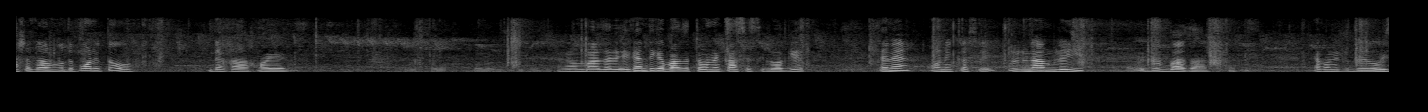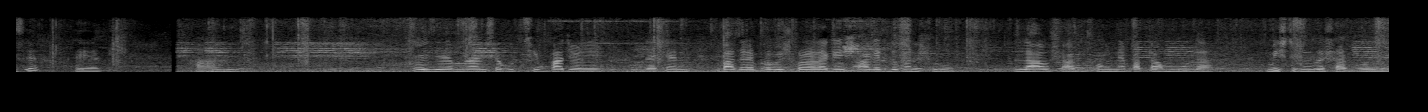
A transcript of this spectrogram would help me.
আসা যাওয়ার মধ্যে পড়ে তো, দেখা হয় আর কি। এখন বাজারে, এখান থেকে বাজারটা অনেক কাছে ছিল আগে, তাই না? অনেক কাছে নামলেই একটু বাজার এখন একটু দূর হয়েছে এই আর কি। এই যে আমরা এসে পড়ছি বাজারে, দেখেন, বাজারে প্রবেশ করার আগে শাকের দোকান শুরু। লাউ শাক, ধনিয়া পাতা, মূলা মিষ্টি কুমড়া শাক রইবে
